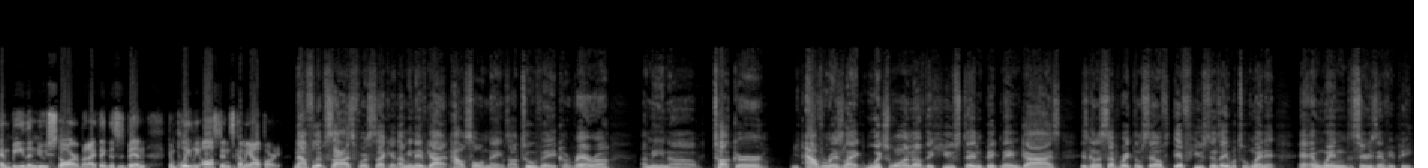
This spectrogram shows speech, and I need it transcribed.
and be the new star. But I think this has been completely Austin's coming out party. Now, flip sides for a second. I mean, they've got household names Altuve, Correa, I mean, uh, Tucker, Alvarez, like which one of the Houston big name guys is going to separate themselves if Houston's able to win it and, and win the series MVP?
